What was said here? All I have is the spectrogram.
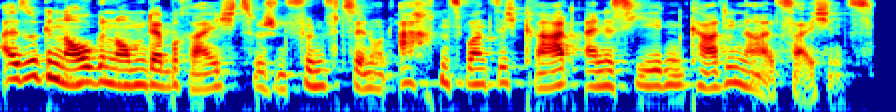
also genau genommen der Bereich zwischen 15 und 28 Grad eines jeden Kardinalzeichens.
